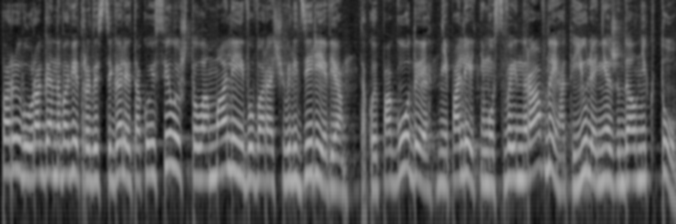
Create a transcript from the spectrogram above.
Порывы ураганного ветра достигали такой силы, что ломали и выворачивали деревья. Такой погоды не по-летнему своенравной от июля не ожидал никто.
